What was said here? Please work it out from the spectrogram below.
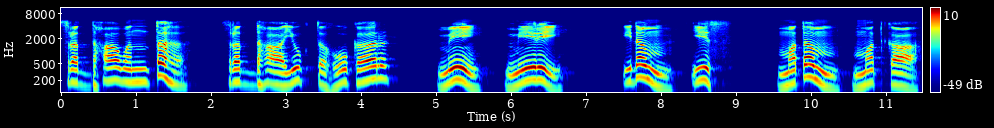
श्रद्धावंत श्रद्धायुक्त होकर मैं, मेरे इदम इस, मतम, मत का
